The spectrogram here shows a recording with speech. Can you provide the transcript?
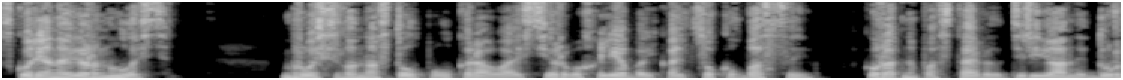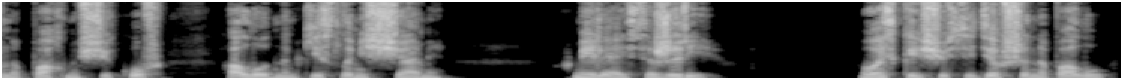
Вскоре она вернулась, бросила на стол полкоровая серого хлеба и кольцо колбасы, аккуратно поставила деревянный дурно пахнущий ковр холодным кислыми щами. «Хмеляйся, жри!» Васька, еще сидевший на полу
